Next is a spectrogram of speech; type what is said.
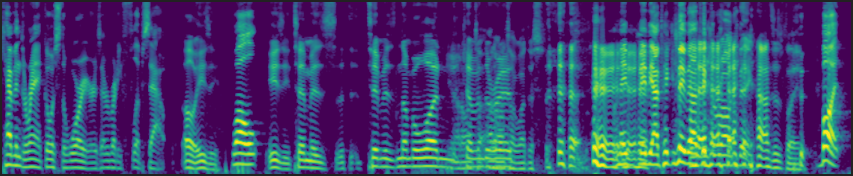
Kevin Durant goes to the Warriors, everybody flips out. Oh, easy, Well, easy. Tim is Tim is number one. Yeah, I don't Kevin ta- I don't Durant. talk about this. maybe, maybe I picked maybe I picked the wrong thing. I'm just playing. But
